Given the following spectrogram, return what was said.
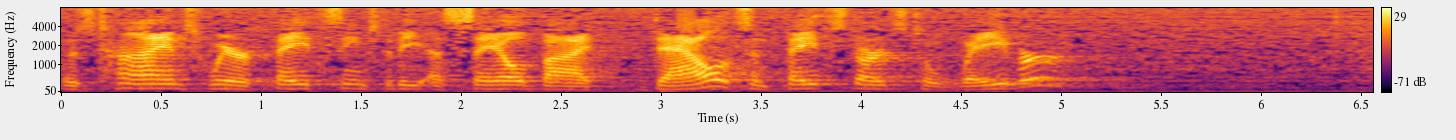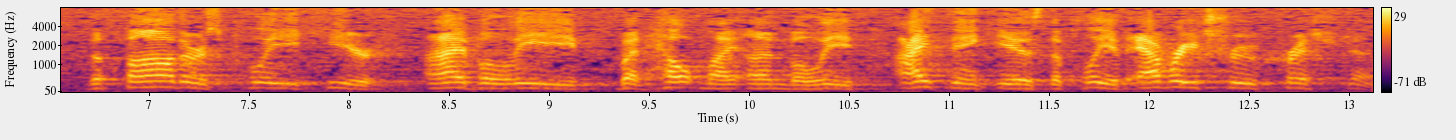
There's times where faith seems to be assailed by doubts and faith starts to waver. The Father's plea here, I believe, but help my unbelief, I think is the plea of every true Christian.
